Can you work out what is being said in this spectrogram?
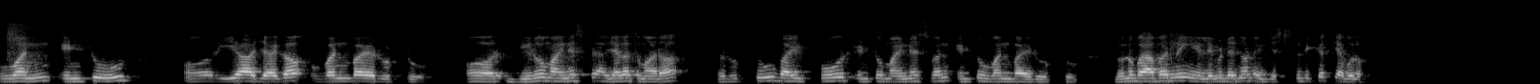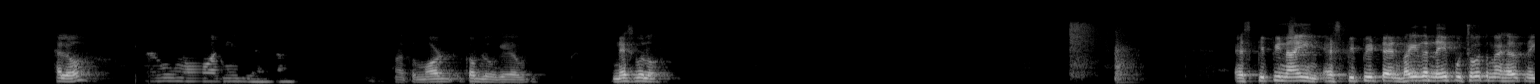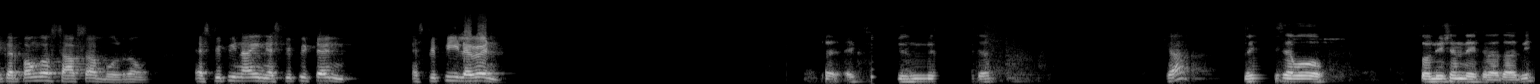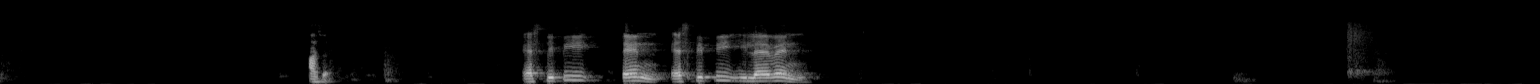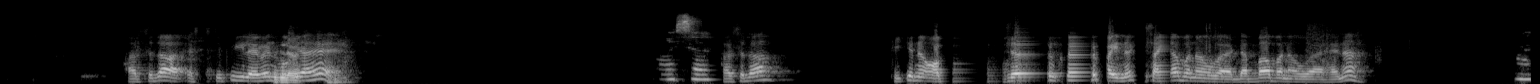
one into, और ये आ जाएगा वन बाय रूट टू। और ज़ीरो माइनस पे आ जाएगा तुम्हारा root two by four into minus one into one by root two. दोनों बराबर नहीं है, लिमिट डज नॉट एग्जिस्ट। तो दिक्कत क्या बोलो? हेलो वो मॉड नहीं दिया था। हाँ तो मॉड कब लोगे अब? नेक्स्ट बोलो। एसपीपी नाइन एसपीपी टेन भाई अगर नहीं पूछोगे तो मैं हेल्प नहीं कर पाऊँगा साफ़ साफ़ बोल रहा हूँ। SPP nine SPP ten SPP eleven excuse me sir क्या? नहीं सर वो सॉल्यूशन देख रहा था अभी। हाँ sir SPP ten SPP eleven Harshada SPP eleven हो गया है? हाँ हर्षदा? ठीक है ना ऑब्ज़र्व कर पाई ना साइना बना हुआ है डब्बा बना हुआ है ना? हाँ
